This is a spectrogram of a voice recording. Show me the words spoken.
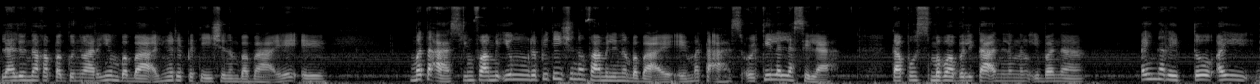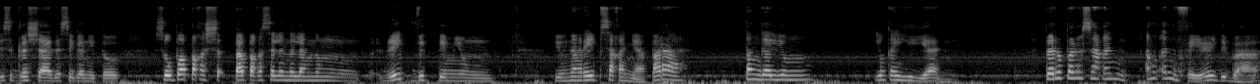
Lalo na kapag kunwari yung babae, yung reputation ng babae, eh, mataas, yung, family, yung reputation ng family ng babae, eh, mataas, or kilala sila. Tapos, mababalitaan lang ng iba na, ay, na-rape to, ay, disgrasyada si ganito. So, papakas papakasalan na lang nung rape victim yung, yung nang-rape sa kanya para tanggal yung, yung kahihiyan. Pero para sa akin, ang unfair, di ba?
